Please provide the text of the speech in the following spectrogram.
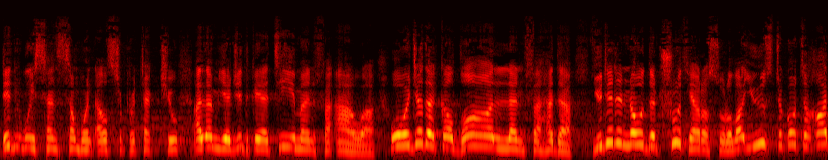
Didn't we send someone else to protect you? أَلَمْ يَجِدْكَ يَتِيمًا فَآوَى وَوَجَدَكَ ضَالًا فَهَدَى You didn't know the truth, Ya Rasulullah. You used to go to Ghar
